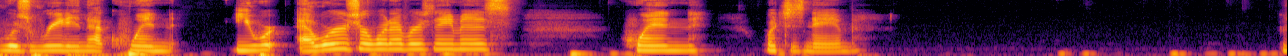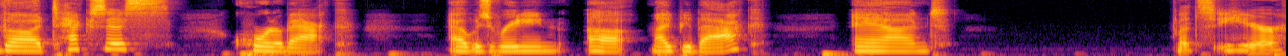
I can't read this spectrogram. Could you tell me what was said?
was reading that Quinn Ewers or whatever his name is, Quinn, what's his name? The Texas quarterback I was reading uh, might be back. And let's see here.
